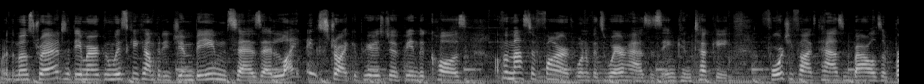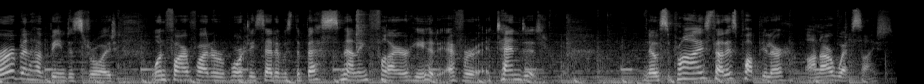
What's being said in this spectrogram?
One of the most read, the American whiskey company Jim Beam says a lightning strike appears to have been the cause of a massive fire at one of its warehouses in Kentucky. 45,000 barrels of bourbon have been destroyed. One firefighter reportedly said it was the best smelling fire he had ever attended. No surprise, that is popular on our website.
